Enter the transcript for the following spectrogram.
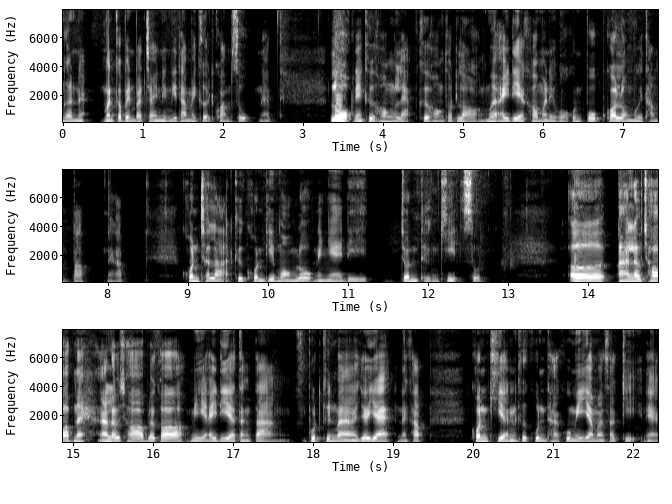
เงินเนี่ยมันก็เป็นปัจจัยหนึ่งที่ทำให้เกิดความสุขนะครับโลกเนี่ยคือห้องแลบคือห้องทดลอง เมื่อไอเดียเข้ามาในหัวคุณปุ๊บ ก็ลงมือทำปั๊บนะครับ คนฉลาดคือคนที่มองโลกในแง่ดีจนถึงขีดสุด เอออ่านแล้วชอบนะอ่านแล้วชอบแล้วก็มีไอเดียต่างๆ ผุดขึ้นมาเยอะแยะนะครับ คนเขียนคือคุณทาคุมิยามาซากิเนี่ย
